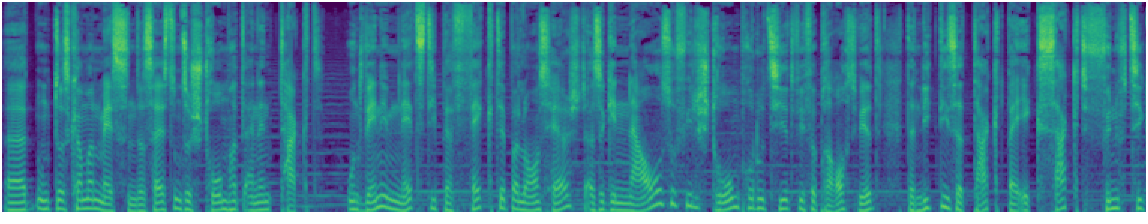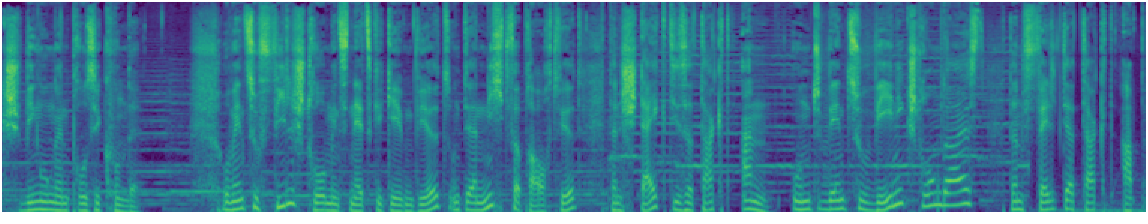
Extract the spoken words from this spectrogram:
Äh, und das kann man messen. Das heißt, unser Strom hat einen Takt. Und wenn im Netz die perfekte Balance herrscht, also genauso viel Strom produziert wie verbraucht wird, dann liegt dieser Takt bei exakt 50 Schwingungen pro Sekunde. Und wenn zu viel Strom ins Netz gegeben wird und der nicht verbraucht wird, dann steigt dieser Takt an. Und wenn zu wenig Strom da ist, dann fällt der Takt ab.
